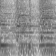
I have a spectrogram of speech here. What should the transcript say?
you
